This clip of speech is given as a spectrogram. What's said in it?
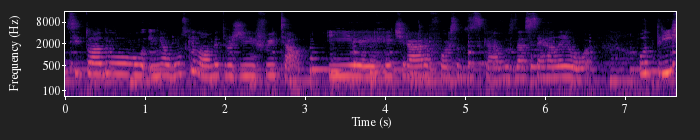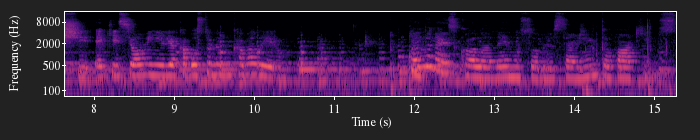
situado em alguns quilômetros de Freetown, e retirar a força dos escravos da Serra Leoa. O triste é que esse homem ele acabou se tornando um cavaleiro. Quando na escola lemos sobre o Sargento Hawkins,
